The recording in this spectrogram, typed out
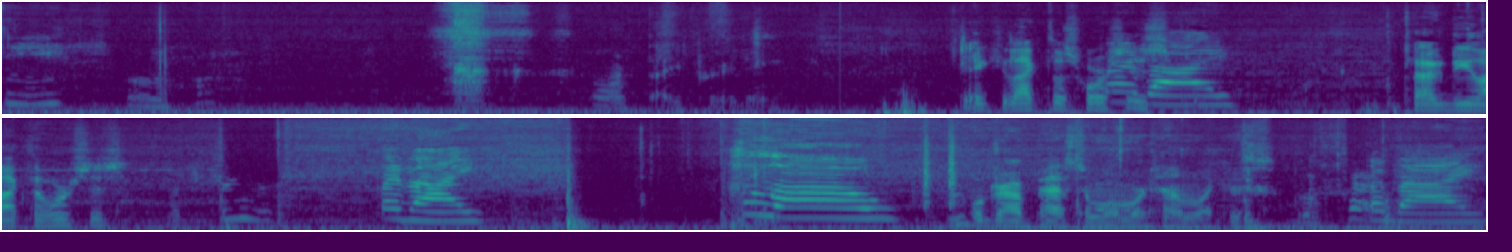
See? Aren't they pretty? Jake, you like those horses? Bye-bye. Tug, do you like the horses? Bye-bye. Hello. We'll drive past them one more time like this. Bye-bye.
